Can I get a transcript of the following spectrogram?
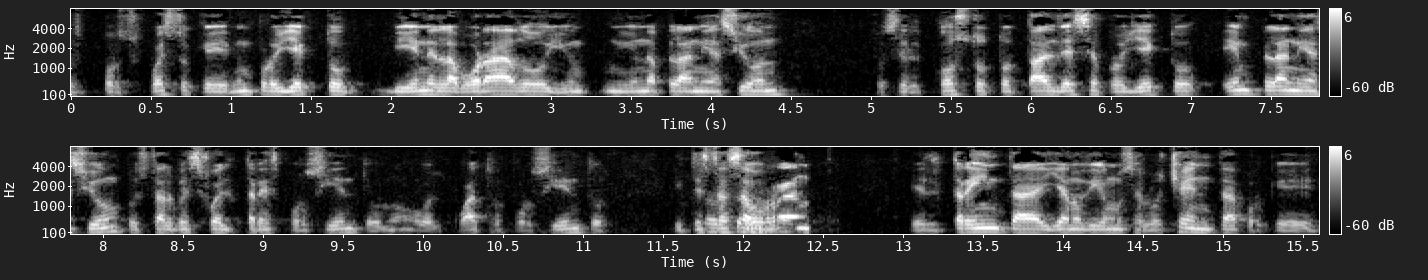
pues por supuesto que en un proyecto bien elaborado y, una planeación, pues el costo total de ese proyecto en planeación, pues tal vez fue el 3%, ¿no? O el 4%. Y te estás ahorrando el 30, ya no digamos el 80, porque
